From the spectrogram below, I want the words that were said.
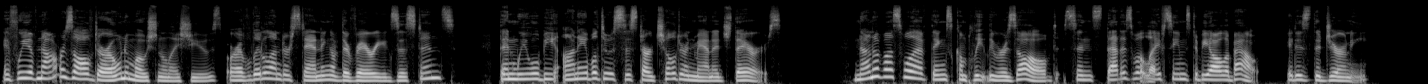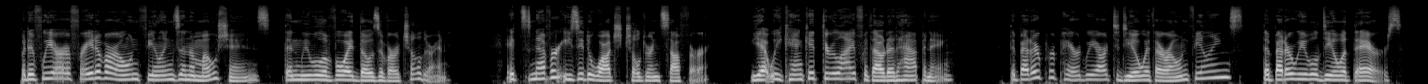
If we have not resolved our own emotional issues or have little understanding of their very existence, then we will be unable to assist our children manage theirs. None of us will have things completely resolved since that is what life seems to be all about. It is the journey. But if we are afraid of our own feelings and emotions, then we will avoid those of our children. It's never easy to watch children suffer, yet we can't get through life without it happening. The better prepared we are to deal with our own feelings, the better we will deal with theirs.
